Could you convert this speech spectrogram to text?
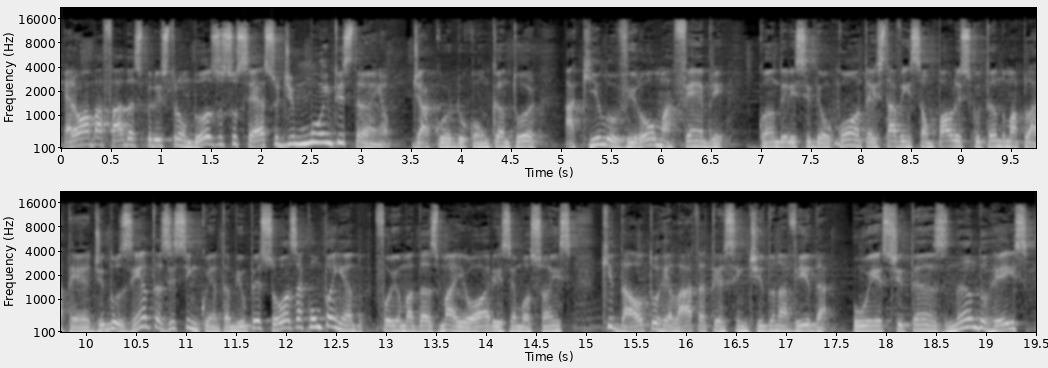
eram abafadas pelo estrondoso sucesso de Muito Estranho. De acordo com o cantor, aquilo virou uma febre quando ele se deu conta, estava em São Paulo escutando uma plateia de 250 mil pessoas acompanhando. Foi uma das maiores emoções que Dalto relata ter sentido na vida. O ex-titãs Nando Reis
